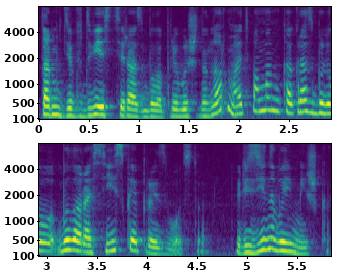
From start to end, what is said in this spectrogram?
там, где в 200 раз была превышена норма, это, по-моему, как раз было, было российское производство, резиновый мишка.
